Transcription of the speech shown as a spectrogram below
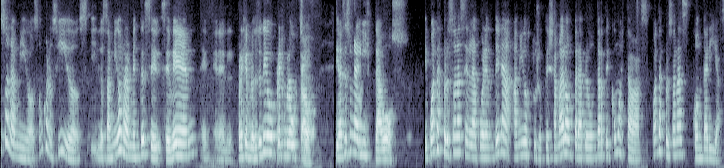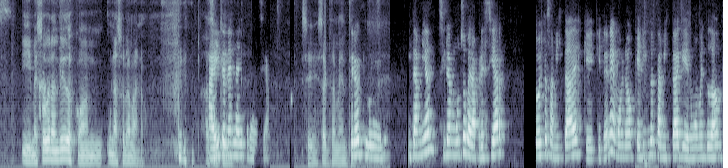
no son amigos, son conocidos. Y los amigos realmente se, se ven en, el. Por ejemplo, si yo te digo, por ejemplo, Gustavo, si haces una lista vos de cuántas personas en la cuarentena, amigos tuyos, te llamaron para preguntarte cómo estabas, ¿cuántas personas contarías? Y me sobran dedos con una sola mano. Ahí tenés la diferencia. Sí, exactamente. Creo que. Y también sirve mucho para apreciar todas estas amistades que, que tenemos, ¿no? Qué lindo esta amistad que en un momento tan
